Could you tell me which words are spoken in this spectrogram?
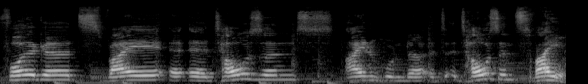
Folge 2, äh, äh, 1100, äh, 1002.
